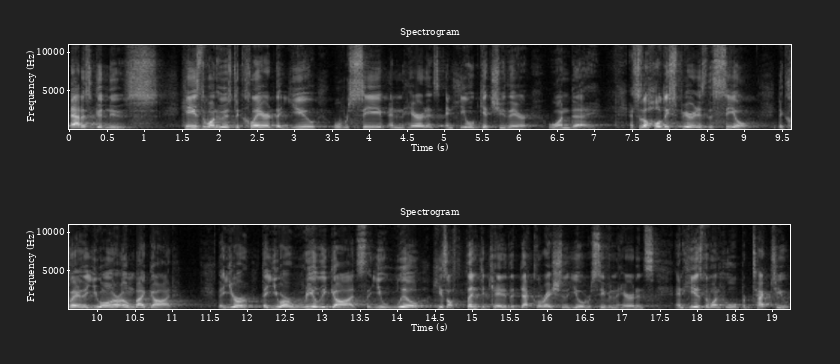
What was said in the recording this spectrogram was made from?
That is good news. He's the one who has declared that you will receive an inheritance and He will get you there one day. And so the Holy Spirit is the seal declaring that you are owned by God that you're that you are really God's, that you will, He has authenticated the declaration that you will receive an inheritance, and He is the one who will protect you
